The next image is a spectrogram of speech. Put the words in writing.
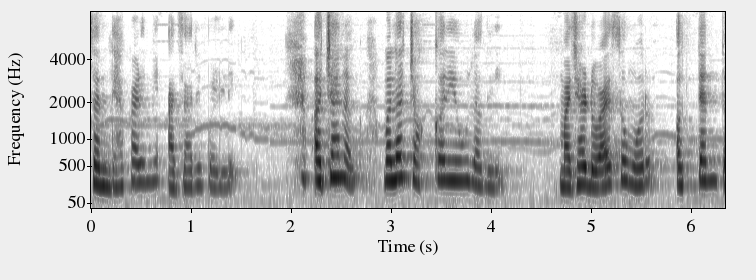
संध्याकाळी मी आजारी पडले. अचानक मला चक्कर येऊ लागली. माझ्या डोळ्यासमोर अत्यंत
